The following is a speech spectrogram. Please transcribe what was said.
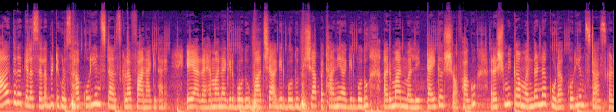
ಭಾರತದ ಕೆಲ ಸೆಲೆಬ್ರಿಟಿಗಳು ಸಹ ಕೊರಿಯನ್ ಸ್ಟಾರ್ಸ್ಗಳ ಫ್ಯಾನ್ ಆಗಿದ್ದಾರೆ. ಎ ಆರ್ ರೆಹಮಾನ್ ಆಗಿರ್ಬೋದು, ಬಾದ್ಶಾ ಆಗಿರ್ಬೋದು, ದಿಶಾ ಪಠಾನಿ ಆಗಿರ್ಬೋದು, ಅರ್ಮಾನ್ ಮಲ್ಲಿಕ್, ಟೈಗರ್ ಶ್ರಾಫ್ ಹಾಗೂ ರಶ್ಮಿಕಾ ಮಂದಣ್ಣ ಕೂಡ ಕೊರಿಯನ್ ಸ್ಟಾರ್ಸ್ಗಳ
